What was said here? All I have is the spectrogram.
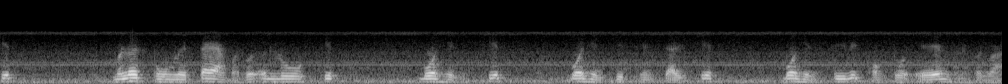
คิด มันเลยปรุงเลยแต้งเพื่อเอื้นรู้คิดโบเห็นคิดโบเห็นจิตเห็นใจคิดโบเห็นชีวิตของตัวเองนะเพื่อนว่า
